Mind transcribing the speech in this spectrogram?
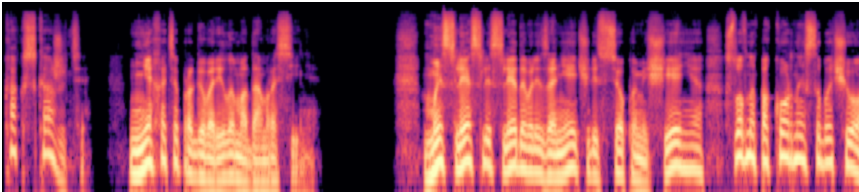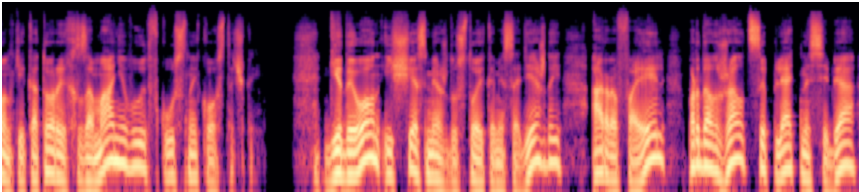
Как скажете нехотя проговорила мадам Рассини. Мы с Лесли следовали за ней через все помещение, словно покорные собачонки, которых заманивают вкусной косточкой. Гидеон исчез между стойками с одеждой, а Рафаэль продолжал цеплять на себя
